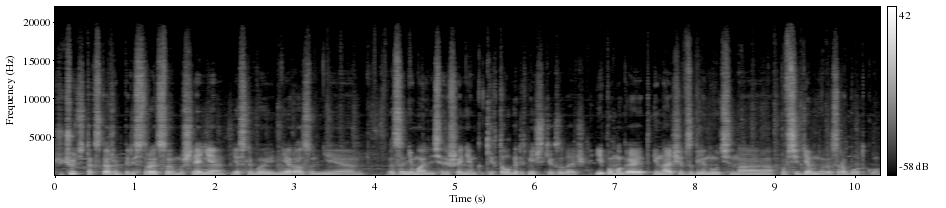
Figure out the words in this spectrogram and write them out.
чуть-чуть, так скажем, перестроить свое мышление, если вы ни разу не занимались решением каких-то алгоритмических задач и помогает иначе взглянуть на повседневную разработку.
